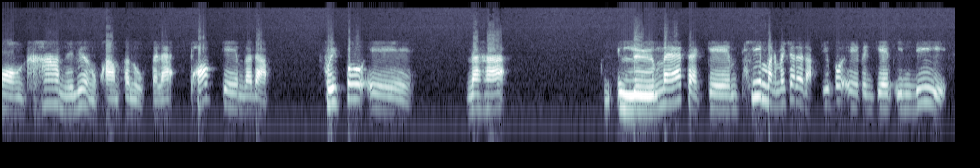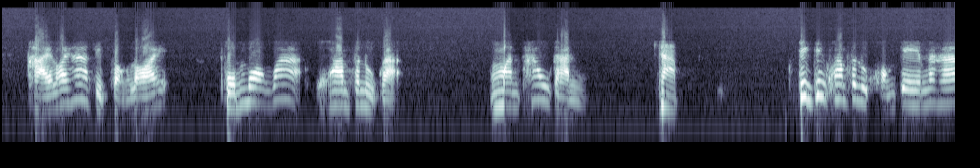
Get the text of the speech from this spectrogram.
มองข้ามในเรื่องของความสนุกไปแล้ว เพราะเกมระดับ Triple A นะฮะหรือแม้แต่เกมที่มันไม่ใช่ระดับ Triple A เป็นเกมอินดี้ขายร้อยห้าสิบสองร้อยผมมองว่าความสนุกอะ่ะ มันเท่ากัน ครับ จริง ๆ ความสนุกของเกมนะฮะ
